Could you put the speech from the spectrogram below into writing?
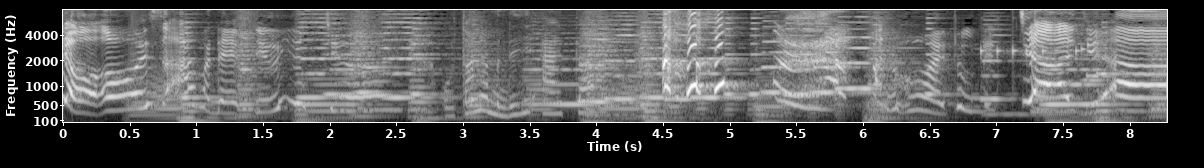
Trời ơi sao mà đẹp dữ vậy trời. Ủa tối nay mình đi với ai ta? Anh Hoài thương đẹp trai chứ ai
